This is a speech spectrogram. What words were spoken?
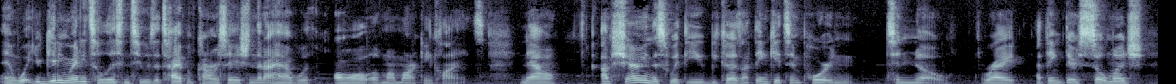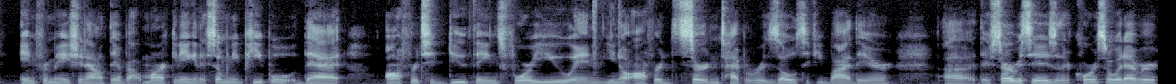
And what you're getting ready to listen to is a type of conversation that I have with all of my marketing clients. Now, I'm sharing this with you because I think it's important to know, right? I think there's so much information out there about marketing and there's so many people that offer to do things for you and you know offer certain type of results if you buy their uh, their services or their course or whatever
